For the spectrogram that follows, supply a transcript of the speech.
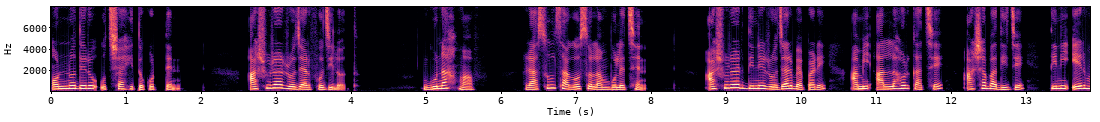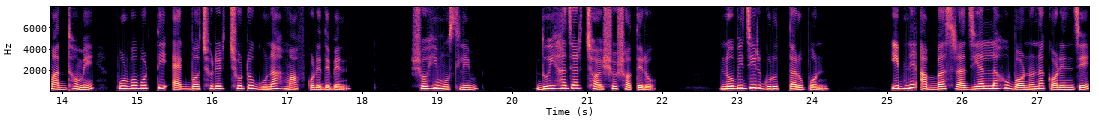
অন্যদেরও উৎসাহিত করতেন। আশুরার রোজার ফজিলত। গুনাহ মাফ। রাসূল সাগোসলাম বলেছেন আশুরার দিনের রোজার ব্যাপারে আমি আল্লাহর কাছে আশাবাদী যে তিনি এর মাধ্যমে পূর্ববর্তী এক বছরের ছোট গুনাহ মাফ করে দেবেন। সহি মুসলিম, দুই হাজার ছয়শো সতেরো। নবীজির গুরুত্বারোপণ। ইবনে আব্বাস রাজিয়াল্লাহু বর্ণনা করেন যে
